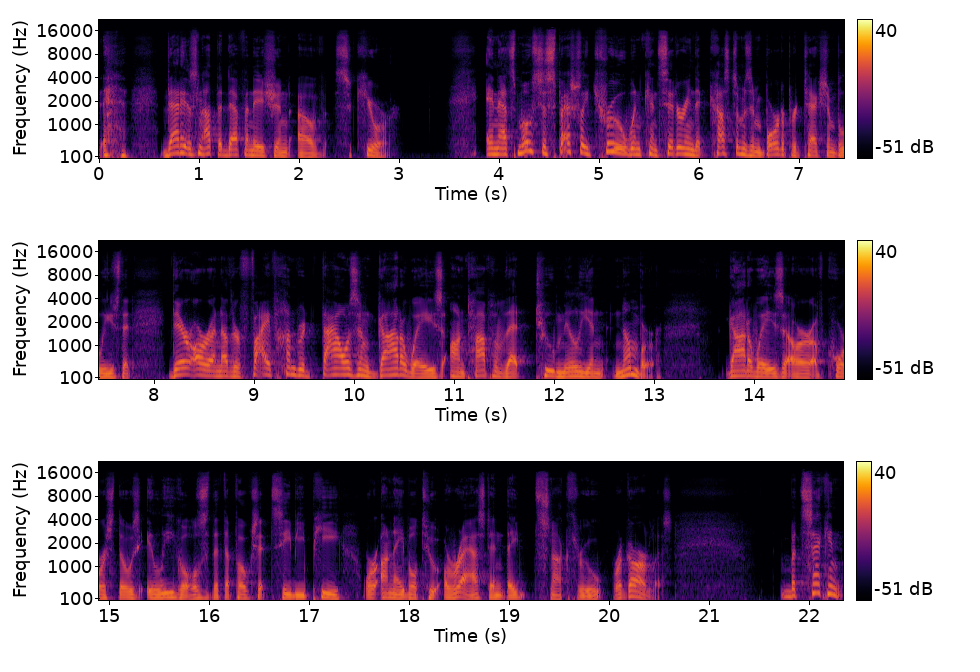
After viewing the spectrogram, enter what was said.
that is not the definition of secure. And that's most especially true when considering that Customs and Border Protection believes that there are another 500,000 gotaways on top of that 2 million number. Gotaways are, of course, those illegals that the folks at CBP were unable to arrest and they snuck through regardless. But second,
